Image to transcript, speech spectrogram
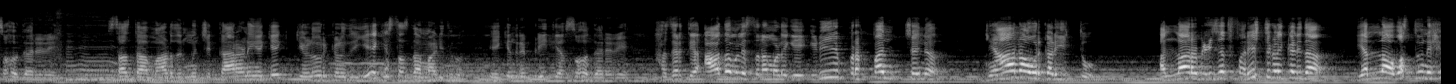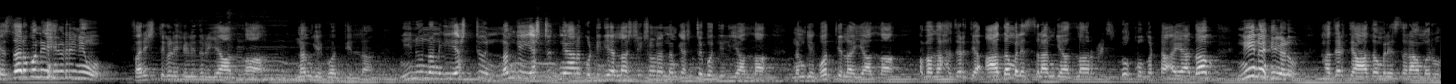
ಸಹೋದರರೇ, ಸಜ್ದಾ ಮಾಡೋದ್ರ ಮುಂಚೆ ಕಾರಣ ಯಾಕೆ? ಕೇಳೋರು ಕೇಳಿದ್ರು ಏಕೆ ಸಜ್ದಾ ಮಾಡಿದ್ರು? ಏಕೆಂದ್ರೆ ಪ್ರೀತಿಯ ಸಹೋದರರೇ, ಹಜರತೆ ಆದಮ್ ಅಲೈಹಿ ಸಲಾಮ್ ಒಳಗೆ ಇಡೀ ಪ್ರಪಂಚನ ಜ್ಞಾನ ಅವ್ರ ಕಡೆ ಇತ್ತು. ಅಲ್ಲಾರ ಇಜ್ಜತ್ ಫರಿಷ್ಠಗಳಿಗೆ ಕೇಳಿದ ಎಲ್ಲ ವಸ್ತುವಿನ ಹೆಸರವನ್ನೇ ಹೇಳ್ರಿ ನೀವು. ಫರಿಷ್ಠಗಳು ಹೇಳಿದ್ರು, ಯಾ ಅಲ್ಲ, ನಮಗೆ ಗೊತ್ತಿಲ್ಲ. ನೀನು ನನಗೆ ಎಷ್ಟು, ನಮಗೆ ಎಷ್ಟು ಜ್ಞಾನ ಕೊಟ್ಟಿದೆಯಲ್ಲ ಶಿಕ್ಷಣ ನಮಗೆ ಎಷ್ಟು ಗೊತ್ತಿದೆಯಾ ಅಲ್ಲ, ನಮಗೆ ಗೊತ್ತಿಲ್ಲ ಯಾ ಅಲ್ಲ. ಅವಾಗ ಹಜರತ್ ಆದಮ್ ಅಲೈಹಿ ಸಲಾಮ್ಗೆ ಅಲ್ಲ ಕೊಟ್ಟ ಆದಮ್, ನೀನು ಹೇಳು. ಹಜರತ್ ಆದಮ್ ಸಲಾಮರು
